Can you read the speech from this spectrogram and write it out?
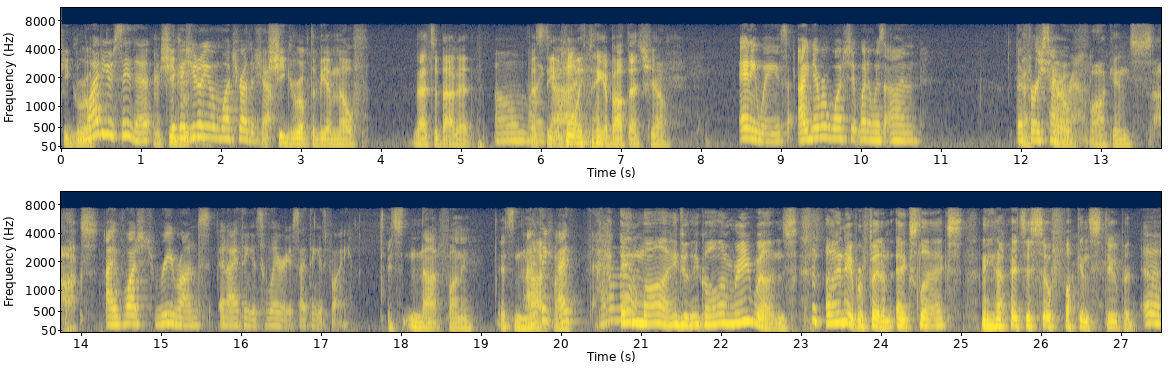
She grew Why up. do you say that? Because grew- you don't even watch her other show. She grew up to be a milf. That's about it. oh my god. That's the god. only thing about that show. Anyways, I never watched it when it was on the That first time show around. fucking sucks. I've watched reruns and I think it's hilarious. I think it's funny. It's not funny. It's not I think funny. I I don't know. In mine, do they call them reruns? I never fed them X-Lax. You know, it's just so fucking stupid. Ugh.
